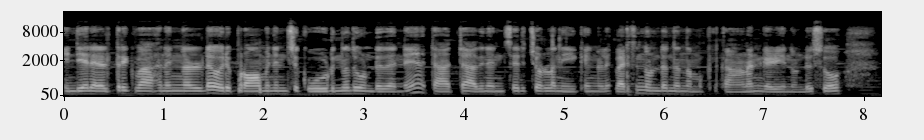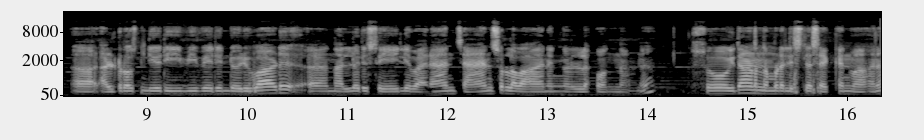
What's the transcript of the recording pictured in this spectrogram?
ഇന്ത്യയിൽ ഇലക്ട്രിക് വാഹനങ്ങളുടെ ഒരു പ്രോമിനൻസ് കൂടുന്നത് കൊണ്ട് തന്നെ ടാറ്റ അതിനനുസരിച്ചുള്ള നീക്കങ്ങൾ വരുത്തുന്നുണ്ടെന്ന് നമുക്ക് കാണാൻ കഴിയുന്നുണ്ട്. സോ അൾട്രോസിന്റെ ഒരു ഇ വി വേരിയന്റ് ഒരുപാട് നല്ലൊരു സെയിൽ വരാൻ ചാൻസ് ഉള്ള വാഹനങ്ങളിൽ ഒന്നാണ്. സോ ഇതാണ് നമ്മുടെ ലിസ്റ്റിലെ സെക്കൻഡ് വാഹനം.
